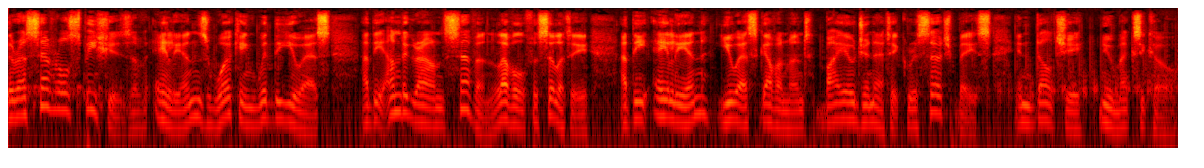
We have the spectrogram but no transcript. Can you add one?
There are several species of aliens working with the U.S. at the Underground 7 level facility at the Alien U.S. Government Biogenetic Research Base in Dulce, New Mexico.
